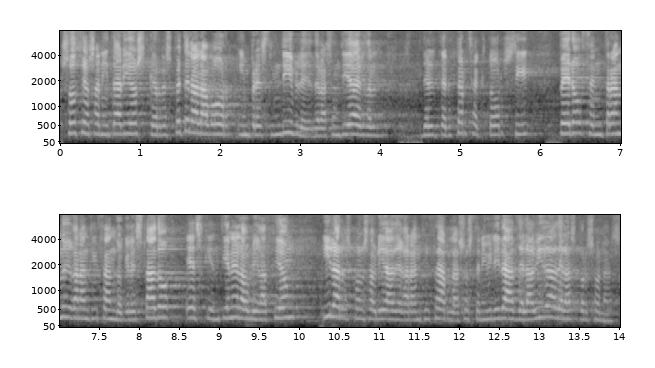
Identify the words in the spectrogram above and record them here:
sociosanitarios que respete la labor imprescindible de las entidades del, del tercer sector, sí, pero centrando y garantizando que el Estado es quien tiene la obligación y la responsabilidad de garantizar la sostenibilidad de la vida de las personas.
